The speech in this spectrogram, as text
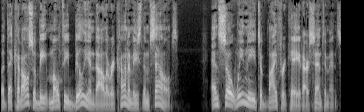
but that could also be multi billion dollar economies themselves. And so we need to bifurcate our sentiments.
